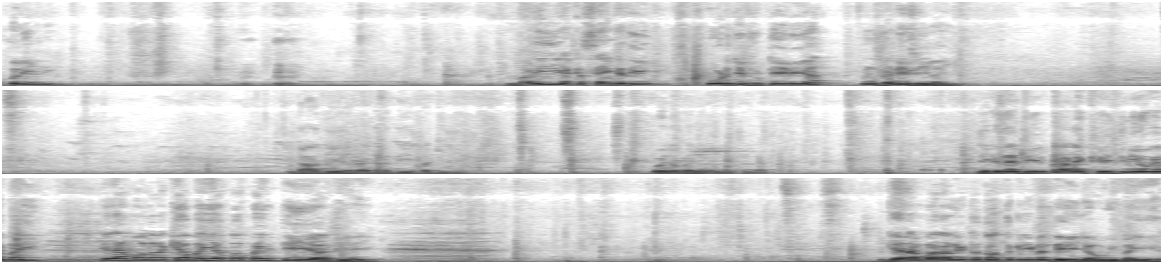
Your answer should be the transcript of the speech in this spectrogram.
ਖੁੱਲੀ ਵੀ ਮੜੀ ਇੱਕ ਸਿੰਘ ਦੀ ਫੋੜ ਜੀ ਫੁੱਟੀ ਵੀ ਆ ਨੂੰ ਠੰਡੀ ਸੀ ਲਈ। ਡਰਦੀ ਹੈ ਥੋੜਾ ਡਰਦੀ ਹੈ ਭੱਜੂਗੀ ਕੋਈ ਨਾ ਕੋਈ ਨਾ ਲੈ ਚੱਲ ਜੇ ਕਿਸੇ ਵੀਰ ਭਰਾ ਨੇ ਖਰੀਦਣੀ ਹੋਵੇ ਬਾਈ, ਇਹਦਾ ਮੁੱਲ ਰੱਖਿਆ ਬਾਈ ਆਪਾਂ 35000 ਰੁਪਈਆ ਜੀ 11 12 ਲੀਟਰ ਦੁੱਧ ਤਕਰੀਬਨ ਦੇਈ ਜਾਊਗੀ ਬਾਈ ਇਹ।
